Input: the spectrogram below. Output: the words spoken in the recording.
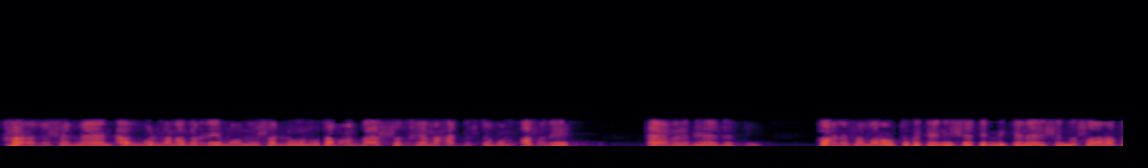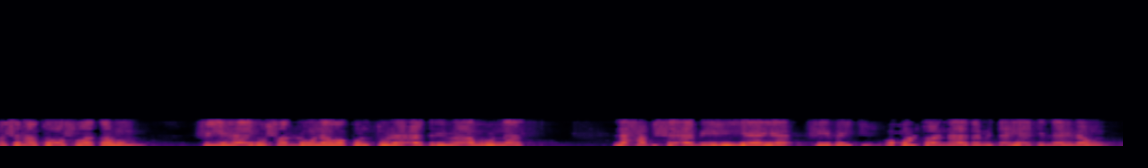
خرج سلمان أول ما نظر إليهم وهم يصلون وطبعا بقى الصدق كما حدثتكم حصل إيه؟ آمن بهذا الدين. قال فمررت بكنيسة من كنائس النصارى فسمعت أصواتهم فيها يصلون وكنت لا أدري ما أمر الناس لحبس أبي إياي في بيته. وقلت أن هذا من تهيئة الله له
